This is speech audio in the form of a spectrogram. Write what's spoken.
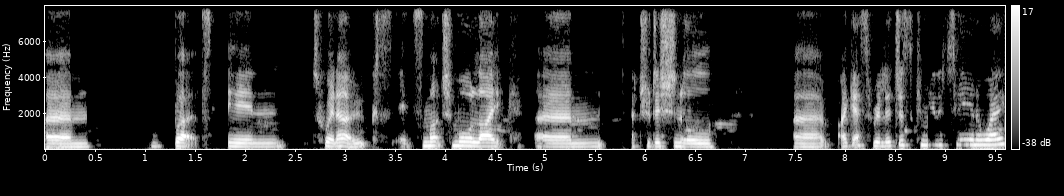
Um, but in Twin Oaks, it's much more like um, a traditional uh, I guess, religious community in a way,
